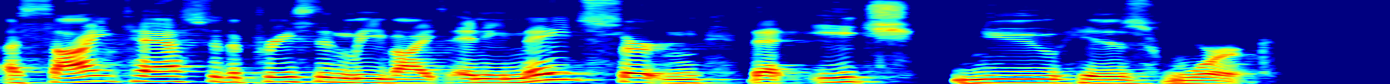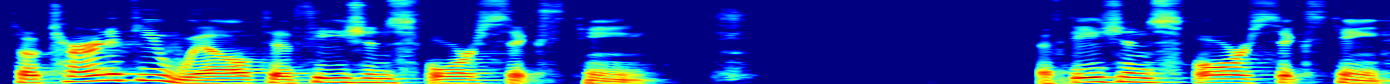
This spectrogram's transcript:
assigned tasks to the priests and Levites, and he made certain that each knew his work. So turn, if you will, to Ephesians 4 16. Ephesians 4:16.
